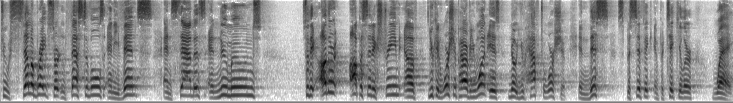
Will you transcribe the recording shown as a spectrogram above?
to celebrate certain festivals and events, and Sabbaths and new moons. So, the other opposite extreme of you can worship however you want is no, you have to worship in this specific and particular way.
